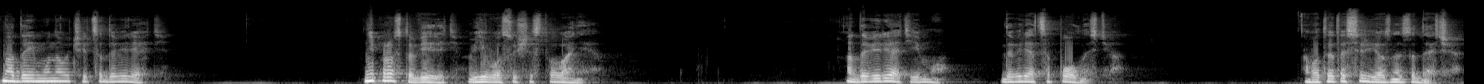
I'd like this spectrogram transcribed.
Надо ему научиться доверять. Не просто верить в его существование, а доверять ему, доверяться полностью. А вот это серьезная задача.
